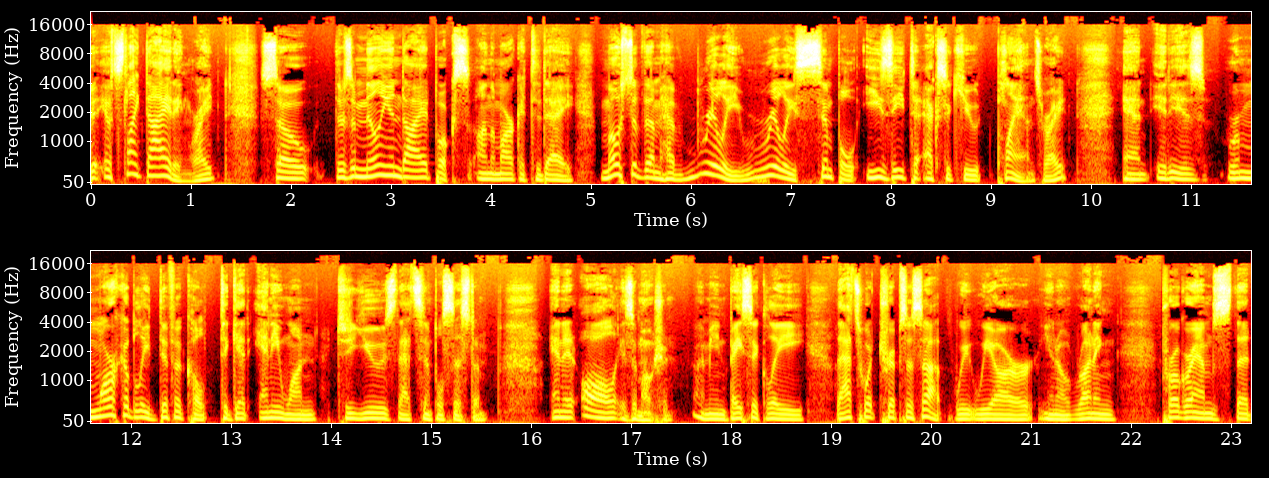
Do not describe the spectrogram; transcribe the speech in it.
it's like dieting, right? So there's a million diet books on the market today. Most of them have really, really simple, easy to execute plans, right? And it is remarkably difficult to get anyone to use that simple system. And it all is emotion. I mean, basically, that's what trips us up. We, we are, you know, running programs that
